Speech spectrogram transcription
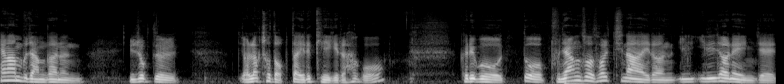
행안부 장관은 유족들 연락처도 없다 이렇게 얘기를 하고 그리고 또 분향소 설치나 이런 일련의 이제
